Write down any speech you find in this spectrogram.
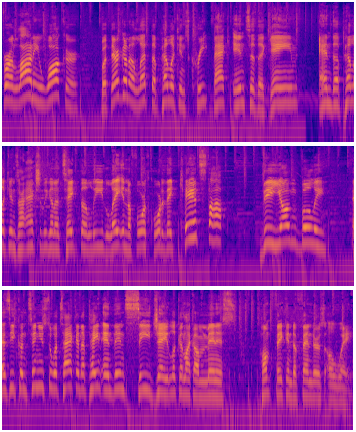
for Lonnie Walker. But they're going to let the Pelicans creep back into the game. And the Pelicans are actually going to take the lead late in the fourth quarter. They can't stop the young bully as he continues to attack in the paint. And then CJ looking like a menace, pump faking defenders away.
